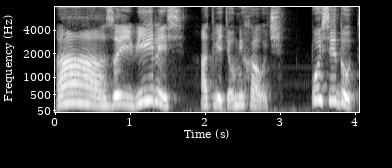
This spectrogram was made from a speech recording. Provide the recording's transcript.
«А, заявились!» – ответил Михалыч. «Пусть идут».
